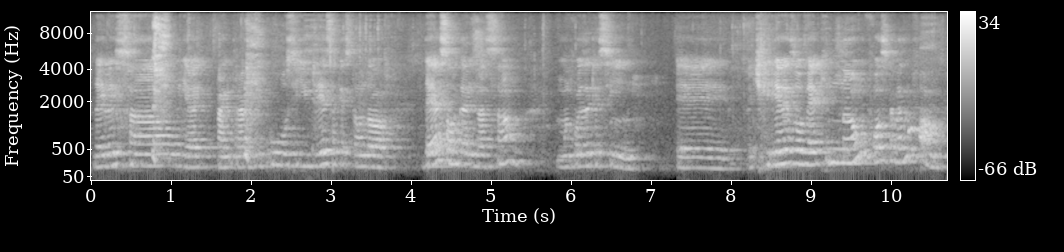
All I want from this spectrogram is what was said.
da eleição, e aí para entrar no recurso, e ver essa questão da, dessa organização, uma coisa que assim, é, a gente queria resolver que não fosse da mesma forma.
